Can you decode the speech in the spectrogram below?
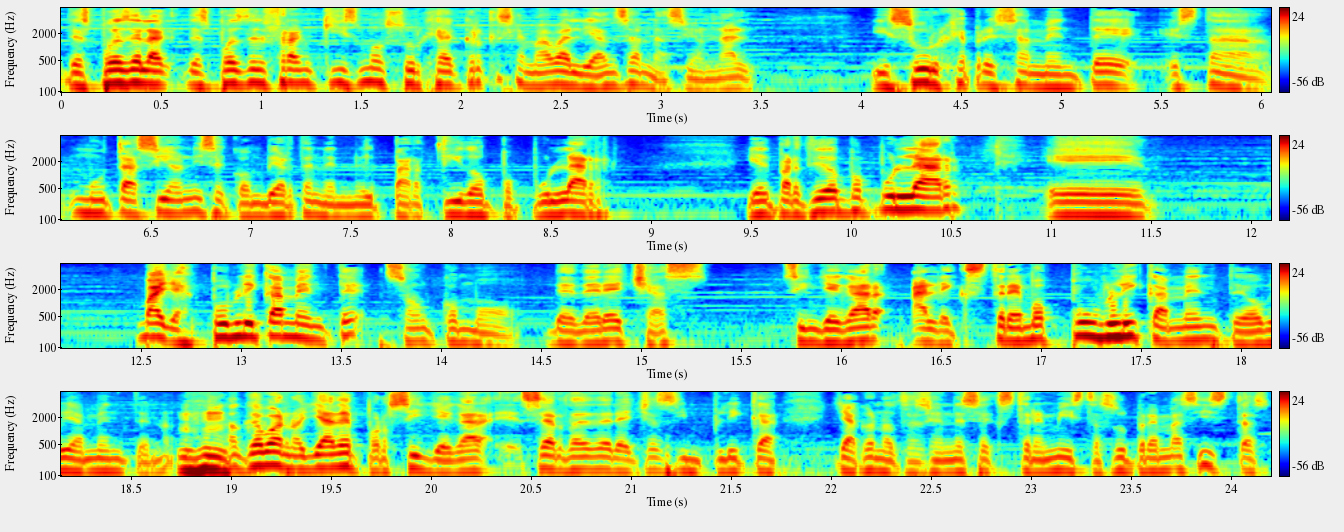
Después, de después del franquismo surge, creo que se llamaba Alianza Nacional, y surge precisamente esta mutación y se convierten en el Partido Popular. Y el Partido Popular, eh, vaya, públicamente son como de derechas, sin llegar al extremo públicamente, obviamente, ¿no? Aunque bueno, ya de por sí llegar ser de derechas implica ya connotaciones extremistas, supremacistas.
